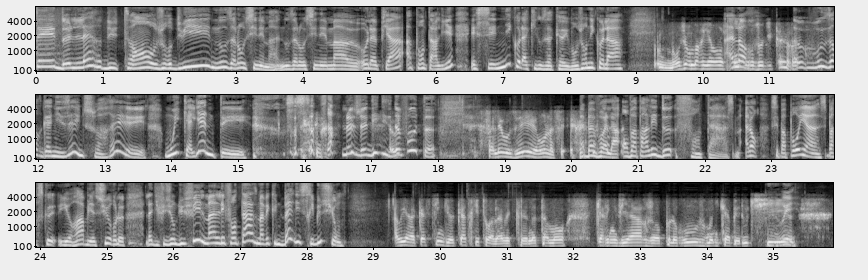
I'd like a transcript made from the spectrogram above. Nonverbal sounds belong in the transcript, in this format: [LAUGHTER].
de l'air du temps. Aujourd'hui, nous allons au cinéma. Nous allons au cinéma euh, Olympia à Pontarlier et c'est Nicolas qui nous accueille. Bonjour Nicolas. Bonjour Marianne. Alors, bonjour aux auditeurs. Euh, vous organisez une soirée muy caliente. [LAUGHS] Ce sera le jeudi 19 août. Fallait oser et on l'a fait. Eh ben voilà, on va parler de fantasmes. Alors, c'est pas pour rien, c'est parce qu'il y aura bien sûr le, la diffusion du film, hein, Les Fantasmes, avec une belle distribution. Ah oui, un casting 4 étoiles avec euh, notamment Karine Viard, Jean-Paul Rouve, Monica Bellucci, Oui. euh,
